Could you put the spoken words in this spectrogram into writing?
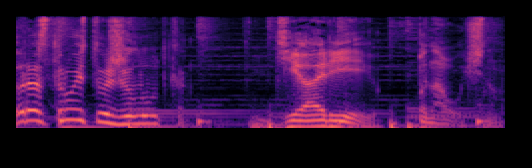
расстройство желудка. Диарею по-научному.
